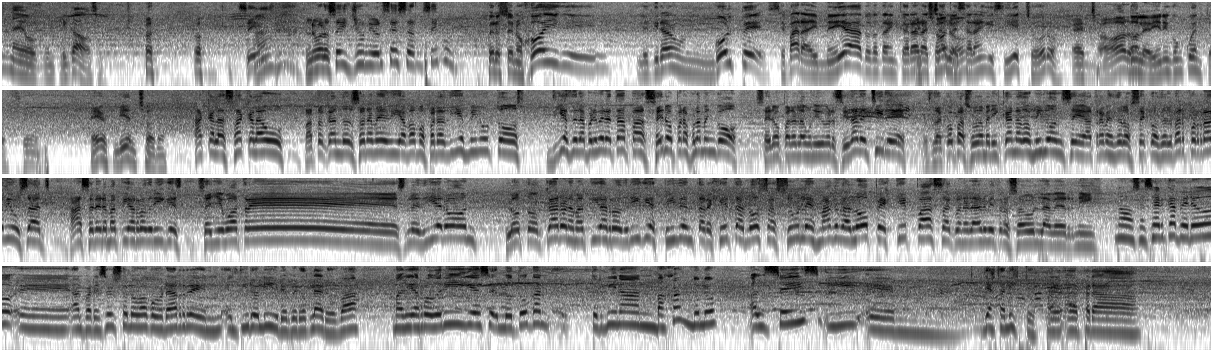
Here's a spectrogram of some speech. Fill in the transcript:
Medio complicado, sí. ¿Sí? ¿Ah? El número 6, Junior César. Sí, pues. Pero se enojó y le tiraron un golpe, se para de inmediato, trata de encarar Es a Charles choro. Arangui y sigue choro. Es choro. No le vienen con cuentos. Sí. Es bien choro. Acá la saca la U. Va tocando en zona media. Vamos para 10 minutos. 10 de la primera etapa. 0 para Flamengo. 0 para la Universidad de Chile. Es la Copa Sudamericana 2011 a través de los secos del bar por Radio Usach. Acelera Matías Rodríguez. Se llevó a 3. Le dieron. Lo tocaron a Matías Rodríguez. Piden tarjeta los azules. Magda López. ¿Qué pasa con el árbitro Saúl Laverni? No, se acerca, pero eh, al parecer solo va a cobrar el, tiro libre. Pero claro, va Matías Rodríguez, lo tocan, eh, terminan bajándolo al 6 y eh, ya está listo para, para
